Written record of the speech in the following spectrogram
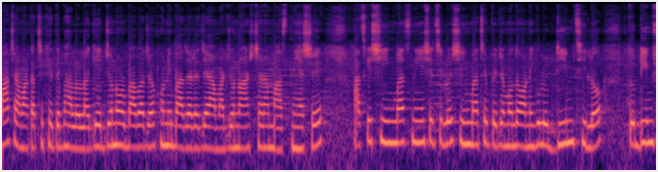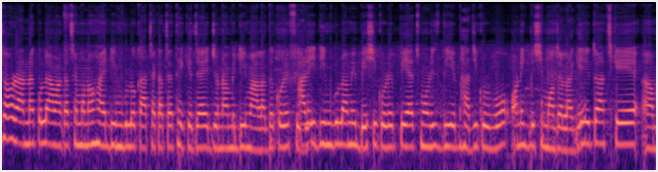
মাছ আমার কাছে খেতে ভালো লাগে। এর জন্য ওর বাবা যখনই বাজারে যায়, আমার জন্য আশ ছাড়া মাছ নিয়ে আসে। আজকে শিং মাছ নিয়ে এসেছিল। শিং মাছের পেটের মধ্যে অনেকগুলো ডিম ছিল। তো ডিম সহ রান্না করলে আমার কাছে মনে হয় ডিমগুলো কাঁচা কাঁচা থেকে যায়। এর জন্য আমি ডিম আলাদা করে ফেলি। আর এই ডিমগুলো আমি বেশি করে পেঁয়াজ, মরিচ দিয়ে ভাজি করব। অনেক বেশি মজা লাগে। যেহেতু আজকে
